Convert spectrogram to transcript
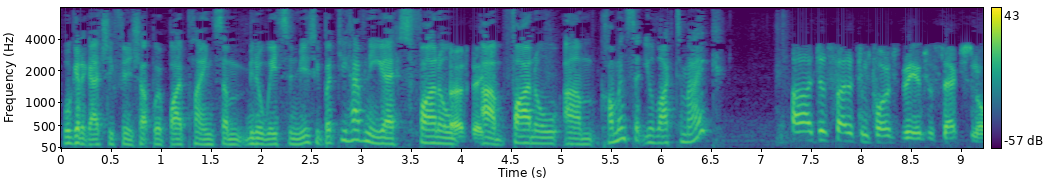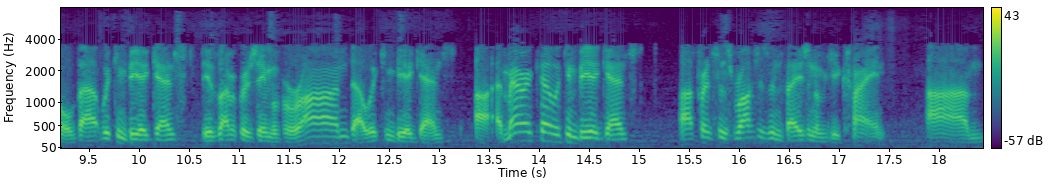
we're going to actually finish up with by playing some Middle Eastern music. But do you have any uh, final um, final um, comments that you'd like to make? Uh, just that it's important to be intersectional, that we can be against the Islamic regime of Iran, that we can be against uh, America, we can be against, uh, for instance, Russia's invasion of Ukraine. Um,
